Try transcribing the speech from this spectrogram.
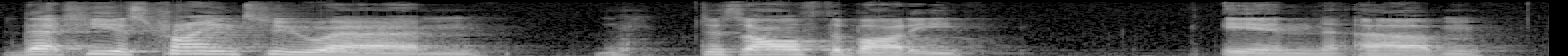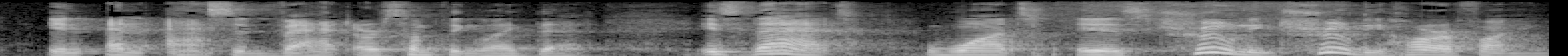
that he is trying to um, dissolve the body in um, in an acid vat or something like that? Is that what is truly, truly horrifying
